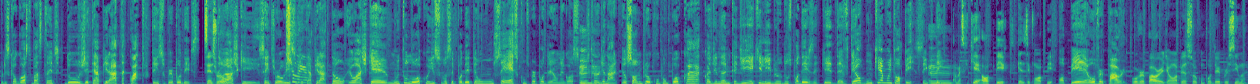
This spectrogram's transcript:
por isso que eu gosto bastante do GTA Pirata 4, tem superpoderes. Saints Row? Acho que Saints Row, isso, legal. GTA Piratão, eu acho que é muito louco isso, você poder ter um CS com superpoder, é um negócio Uhum. extraordinário. Eu só me preocupo um pouco com a, com a dinâmica de equilíbrio dos poderes, né? Porque deve ter algum que é muito OP, sempre tem. Tá, mas o que, que é OP? O que quer dizer com OP? OP é overpowered. Overpowered? É uma pessoa com poder por cima?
